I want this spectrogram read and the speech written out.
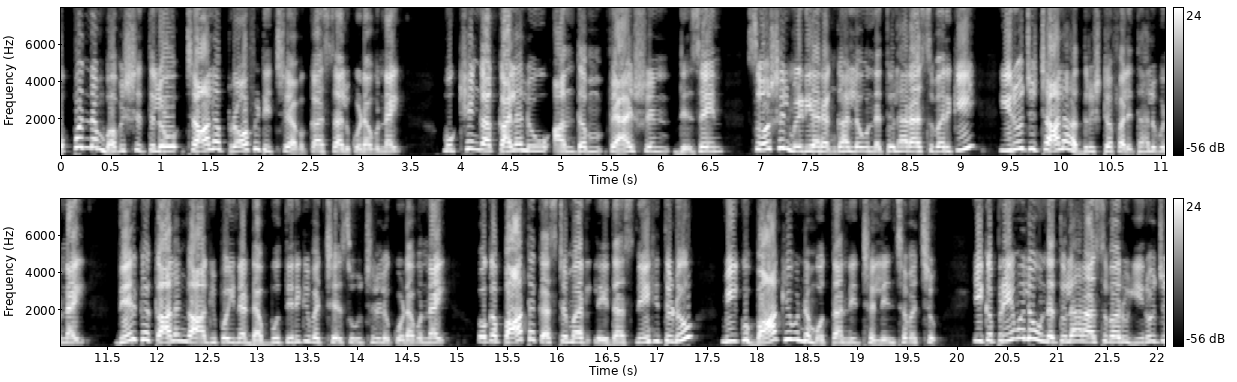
ఒప్పందం భవిష్యత్తులో చాలా ప్రాఫిట్ ఇచ్చే అవకాశాలు కూడా ఉన్నాయి. ముఖ్యంగా కళలు అందం ఫ్యాషన్ డిజైన్ సోషల్ మీడియా రంగాల్లో ఉన్న తులారాశి వారికి ఈరోజు చాలా అదృష్ట ఫలితాలు ఉన్నాయి. దీర్ఘకాలంగా ఆగిపోయిన డబ్బు తిరిగి వచ్చే సూచనలు కూడా ఉన్నాయి. ఒక పాత కస్టమర్ లేదా స్నేహితుడు మీకు బాకీ ఉన్న మొత్తాన్ని చెల్లించవచ్చు. ఇక ప్రేమలో ఉన్న తులారాశివారు ఈరోజు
